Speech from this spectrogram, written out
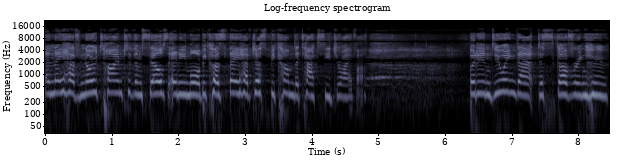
and they have no time to themselves anymore because they have just become the taxi driver. But in doing that, discovering who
